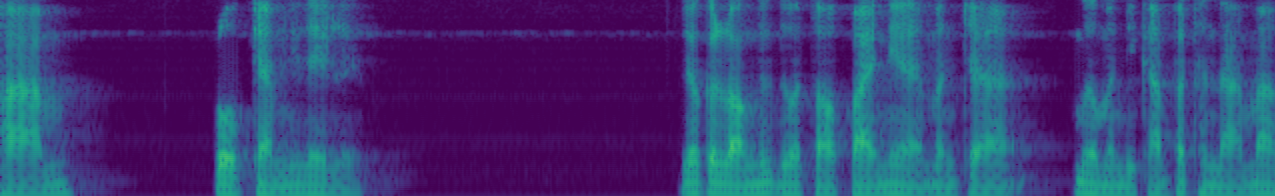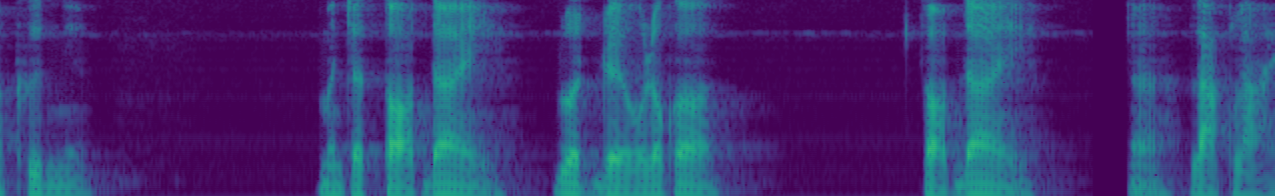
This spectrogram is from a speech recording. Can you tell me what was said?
ถามโปรแกรมนี้ได้เลย แล้วก็ลองนึกดูว่าต่อไปเนี่ยมันจะเมื่อมันมีการพัฒนามากขึ้นเนี่ยมันจะตอบได้รวดเร็วแล้วก็ตอบได้หลากหลาย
